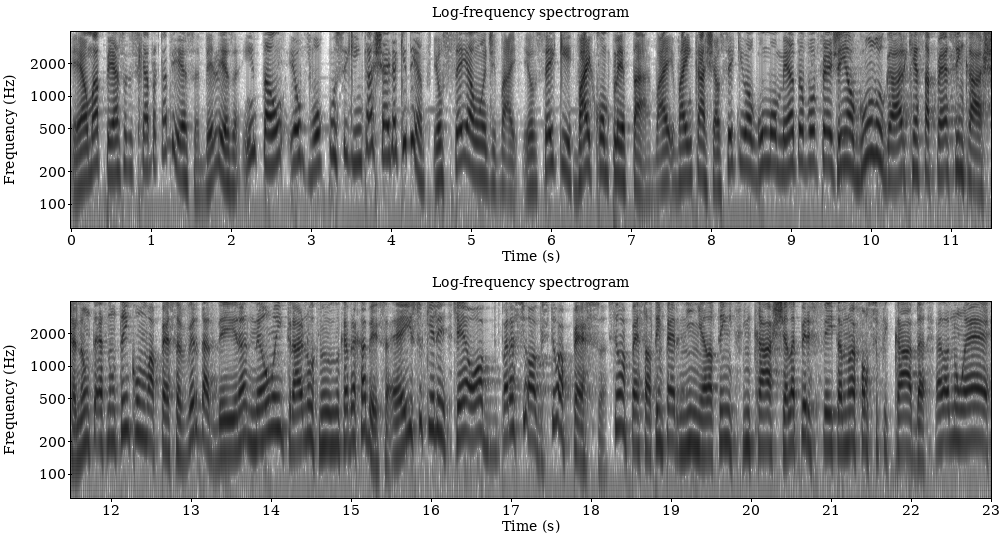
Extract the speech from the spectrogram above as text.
é uma peça desse quebra-cabeça, beleza. Então eu vou conseguir encaixar ele aqui dentro. Eu sei aonde vai, eu sei que vai completar, vai, vai encaixar. Eu sei que em algum momento eu vou fechar. Tem algum lugar que essa peça encaixa. Não, te- não tem como uma peça verdadeira não entrar no, no- no quebra-cabeça. É isso que ele que é óbvio. Parece óbvio. Se tem uma peça, se tem uma peça, ela tem perninha, ela tem encaixe, ela é perfeita, ela não é falsificada, ela não é.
